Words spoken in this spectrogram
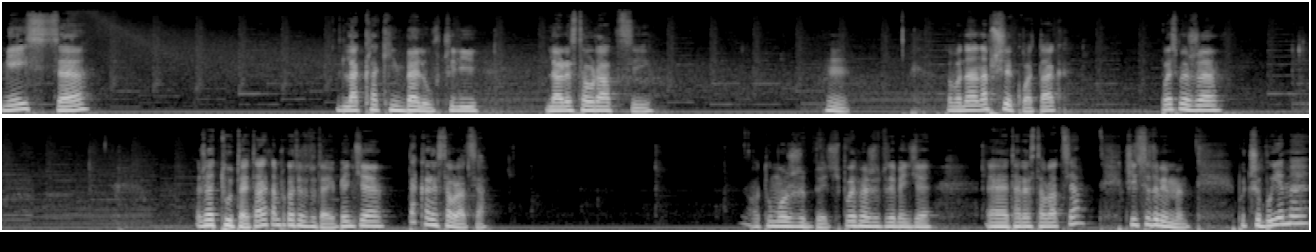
miejsce dla clacking bellów, czyli dla restauracji. Hmm. Bo na, na przykład, tak? Powiedzmy, że że tutaj, tak? Na przykład że tutaj będzie taka restauracja. O, tu może być. Powiedzmy, że tutaj będzie e, ta restauracja. Czyli co robimy? Potrzebujemy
